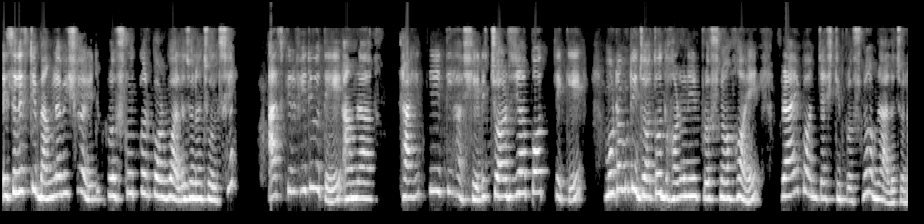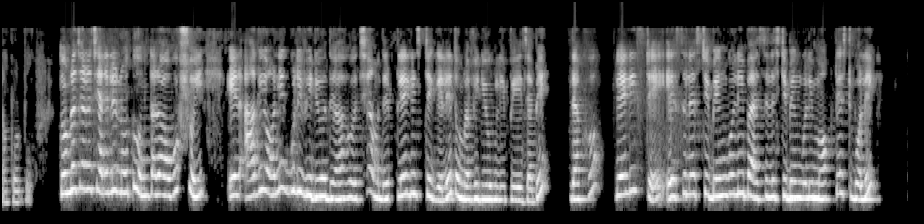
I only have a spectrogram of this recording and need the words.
SLST Bangla বিষয়ের প্রশ্নোত্তর পর্ব আলোচনা চলছে। আজকের ভিডিওতে আমরা সাহিত্যের ইতিহাসের চর্যাপদ থেকে মোটামুটি যত ধরনের প্রশ্ন হয়, প্রায় পঞ্চাশটি প্রশ্ন আমরা আলোচনা করব। তোমরা যারা চ্যানেলে নতুন, তারা অবশ্যই এর আগে অনেকগুলি ভিডিও দেওয়া হয়েছে। আমাদের প্লে লিস্টে গেলে তোমরা ভিডিওগুলি পেয়ে যাবে। দেখো প্লে লিস্টে এসএলএসটি বেঙ্গলি বা এসএলএসটি বেঙ্গলি মক টেস্ট বলে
